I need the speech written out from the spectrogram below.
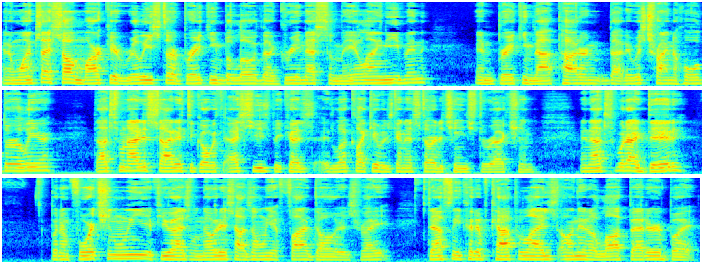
and once I saw market really start breaking below the green SMA line even, and breaking that pattern that it was trying to hold earlier, that's when I decided to go with SQs because it looked like it was going to start to change direction. And that's what I did. But unfortunately, if you guys will notice, I was only at $5, right? Definitely could have capitalized on it a lot better, but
